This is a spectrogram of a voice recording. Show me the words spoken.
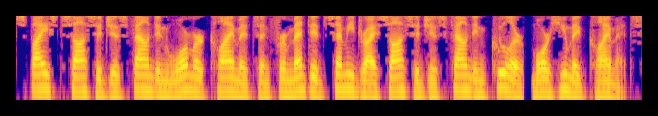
spiced sausages found in warmer climates and fermented semi-dry sausages found in cooler, more humid climates.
